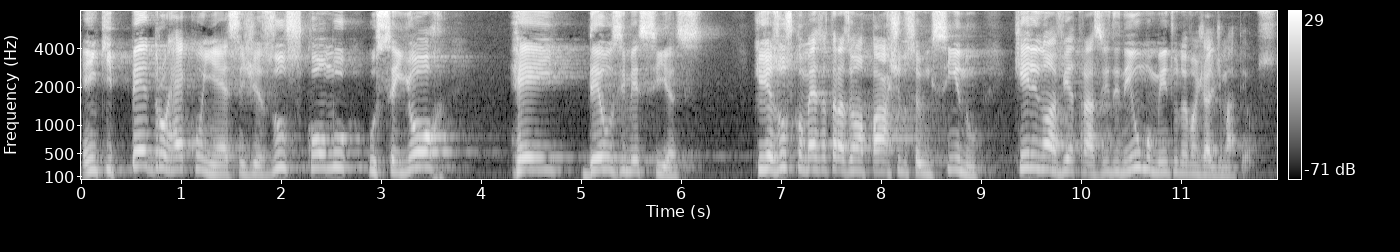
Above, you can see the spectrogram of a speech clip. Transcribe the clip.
em que Pedro reconhece Jesus como o Senhor, Rei, Deus e Messias, que Jesus começa a trazer uma parte do seu ensino que ele não havia trazido em nenhum momento no Evangelho de Mateus.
